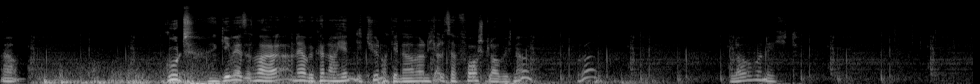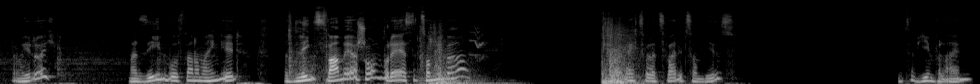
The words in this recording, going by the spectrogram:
Ja. Gut, dann gehen wir jetzt erstmal. Ja, wir können auch hier hinten die Tür noch gehen. Da haben wir noch nicht alles erforscht, glaube ich, ne? Oder? Glaube nicht. Können wir hier durch? Mal sehen, wo es da nochmal hingeht. Also links waren wir ja schon, wo der erste Zombie war. Und rechts, wo der zweite Zombie ist. Gibt es auf jeden Fall einen.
